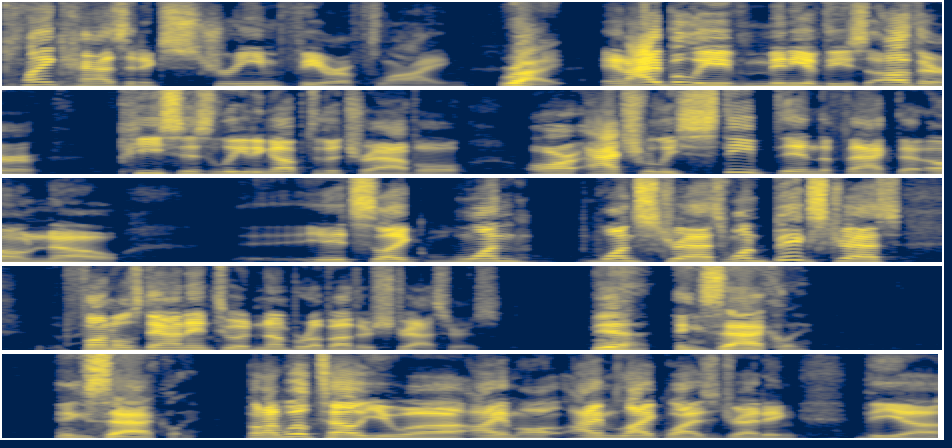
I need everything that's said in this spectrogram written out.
Plank has an extreme fear of flying. right. And I believe many of these other pieces leading up to the travel are actually steeped in the fact that, oh no, it's like one one stress, one big stress funnels down into a number of other stressors. Yeah. Exactly. Exactly. But I will tell you, uh, I am al- I am likewise dreading the uh,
